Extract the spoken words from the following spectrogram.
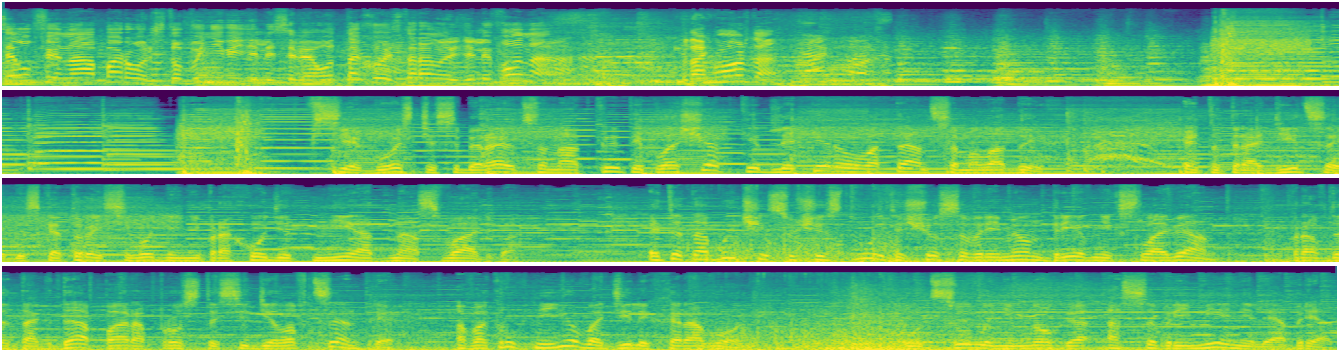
селфи наоборот, чтобы вы не видели себя вот такой стороной телефона. Ну, Так можно? Все гости собираются на открытой площадке для первого танца молодых. Это традиция, без которой сегодня не проходит ни одна свадьба. Этот обычай существует еще со времен древних славян. Правда, тогда пара просто сидела в центре, а вокруг нее водили хоровод. Гуцулы немного осовременили обряд,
